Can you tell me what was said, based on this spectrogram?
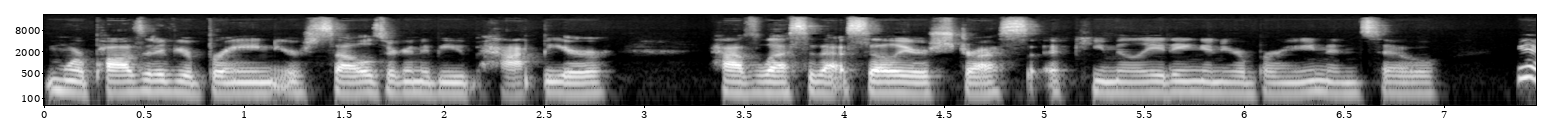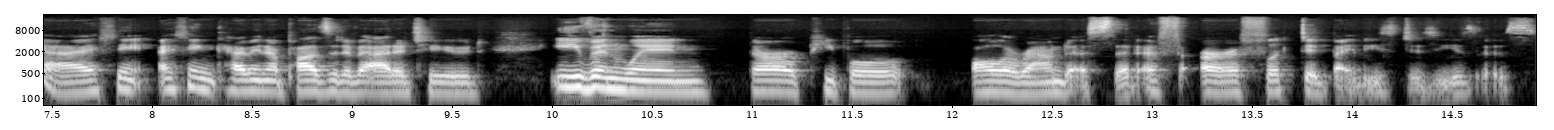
more positive your brain your cells are going to be happier have less of that cellular stress accumulating in your brain and so yeah i think i think having a positive attitude even when there are people all around us that are afflicted by these diseases.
